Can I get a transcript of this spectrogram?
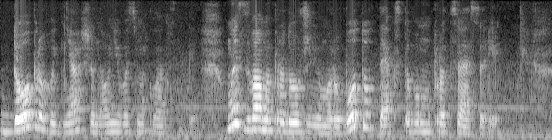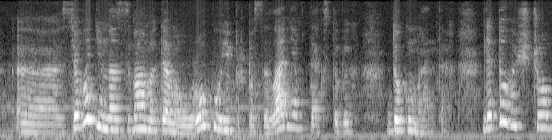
Доброго дня, шановні восьмикласники! Ми з вами продовжуємо роботу в текстовому процесорі. Е, Сьогодні в нас з вами тема уроку гіперпосилання в текстових документах. Для того, щоб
